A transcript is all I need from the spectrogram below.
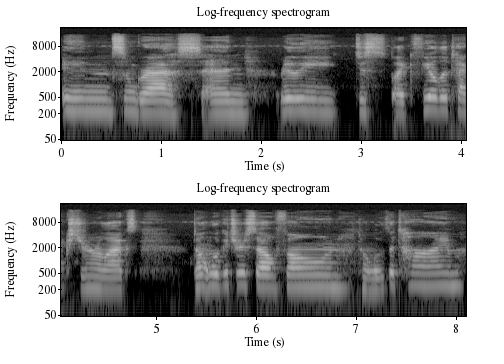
in some grass and really just like feel the texture and relax. Don't look at your cell phone. Don't look at the time.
